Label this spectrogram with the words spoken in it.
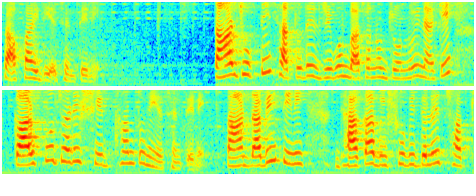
সাফাই দিয়েছেন তিনি। তার যুক্তি, ছাত্রদের জীবন বাঁচানোর জন্যই নাকি কারফিউ জারির সিদ্ধান্ত নিয়েছেন তিনি। তার দাবি, তিনি ঢাকা বিশ্ববিদ্যালয়ের ছাত্র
